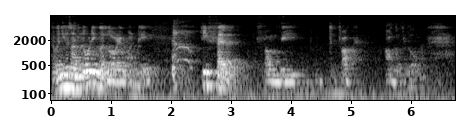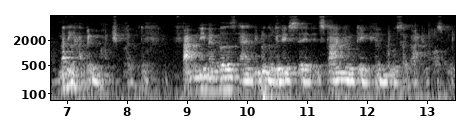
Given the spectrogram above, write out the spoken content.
And when he was unloading a lorry one day, he fell from the, the truck on the floor. Nothing happened much, but the family members and people in the village said, it's time you take him to a psychiatric hospital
